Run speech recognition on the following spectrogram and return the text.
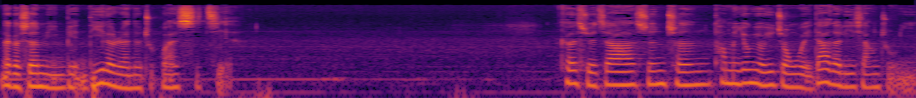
那个声明贬低了人的主观世界。科学家声称他们拥有一种伟大的理想主义，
